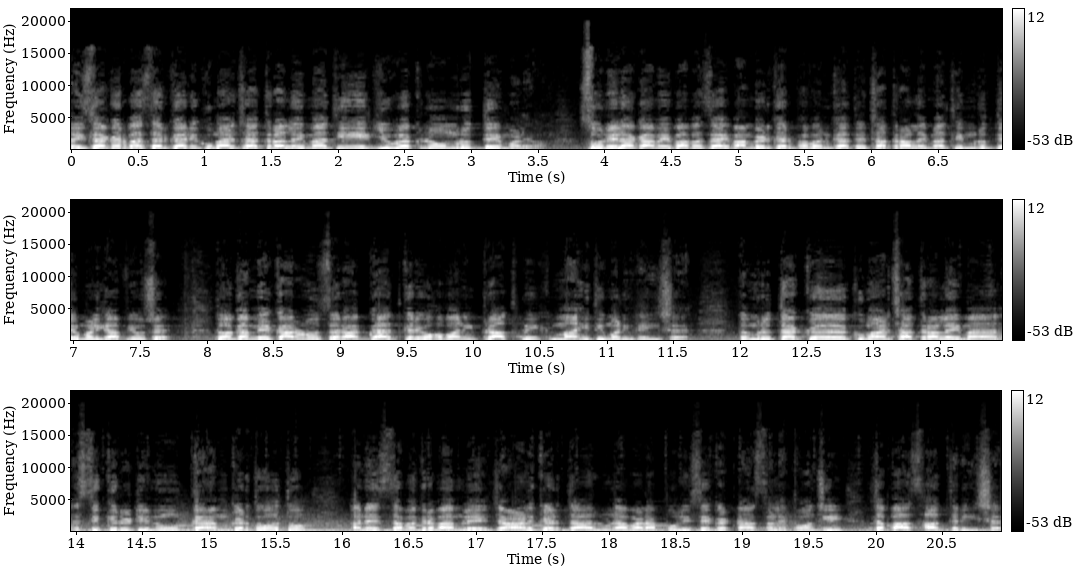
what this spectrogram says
મહીસાગરમાં સરકારી કુમાર છાત્રાલયમાંથી એક યુવકનો મૃતદેહ મળ્યો. સોનેલા ગામે બાબા સાહેબ આંબેડકર ભવન ખાતે છાત્રાલયમાંથી મૃતદેહ મળી આવ્યો છે. તો અગમ્ય કારણોસર આપઘાત કર્યો હોવાની પ્રાથમિક માહિતી મળી રહી છે. તો મૃતક કુમાર છાત્રાલયમાં સિક્યુરિટીનું કામ કરતો હતો અને સમગ્ર મામલે જાણ કરતા લુણાવાડા પોલીસે ઘટના સ્થળે પહોંચી તપાસ હાથ ધરી છે.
